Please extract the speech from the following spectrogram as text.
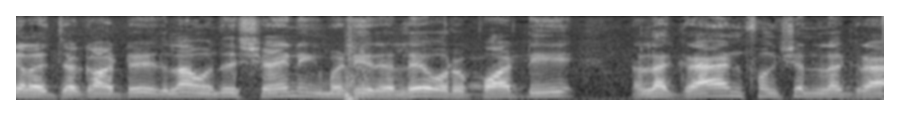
colour jacquard இதெல்லாம் வந்து ஷைனிங் மெட்டீரியலு ஒரு பார்ட்டி நல்லா கிராண்ட் ஃபங்க்ஷனில் கிரா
